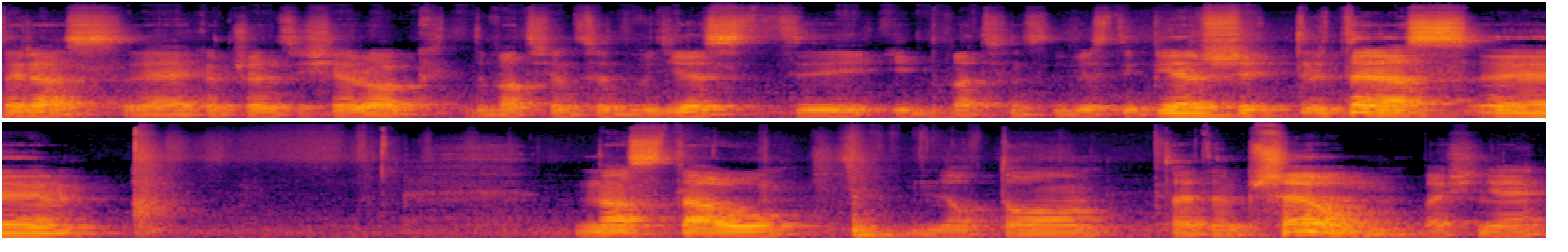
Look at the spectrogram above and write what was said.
teraz e, kończący się rok 2020 i 2021, który teraz e, nastał no to cały ten przełom właśnie.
